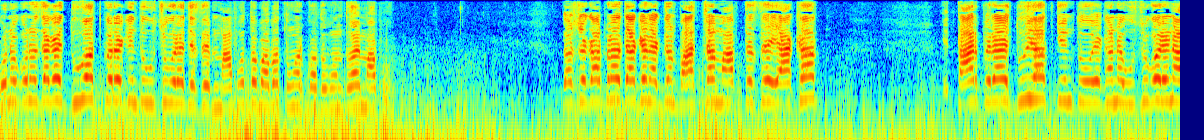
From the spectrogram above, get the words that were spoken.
কোনো কোনো জায়গায় দু হাত করে কিন্তু উঁচু করে দিয়েছে। মাপো তো বাবা, তোমার কত বন্ধু হয়, মাপো। দর্শক, আপনারা দেখেন, একজন বাচ্চা মাপতেছে এক হাত। তার প্রায় দুই হাত কিন্তু এখানে উঁচু করে না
